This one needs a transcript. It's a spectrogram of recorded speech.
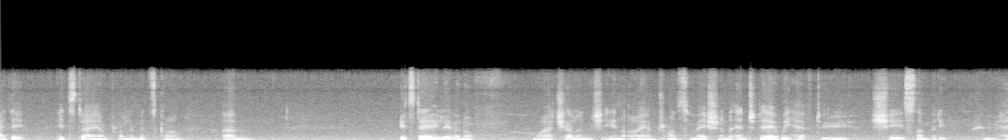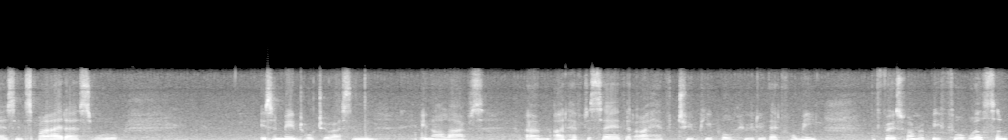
Hi there, it's Diane from Limits Gone. Um, it's day 11 of my challenge in I Am Transformation and today we have to share somebody who has inspired us or is a mentor to us in, in our lives. Um, I'd have to say that I have two people who do that for me. The first one would be Phil Wilson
